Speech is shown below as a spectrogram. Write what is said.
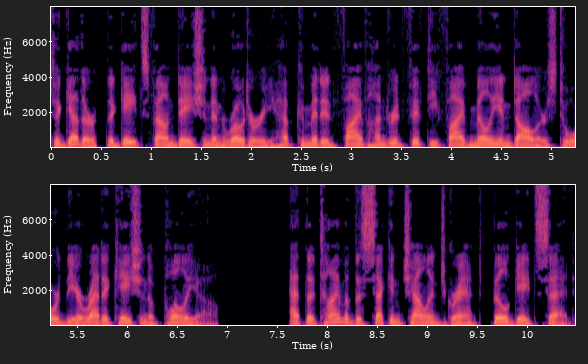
Together, the Gates Foundation and Rotary have committed $555 million toward the eradication of polio. At the time of the second challenge grant, Bill Gates said,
